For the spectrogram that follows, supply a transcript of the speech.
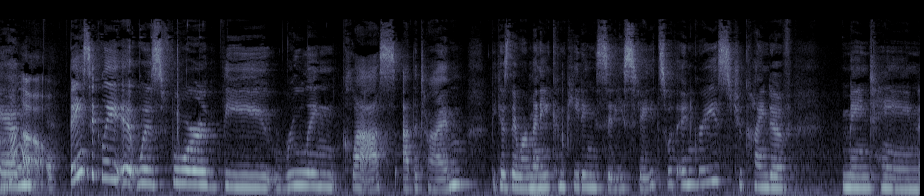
and Oh. basically, it was for the ruling class at the time because there were many competing city states within Greece to kind of maintain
